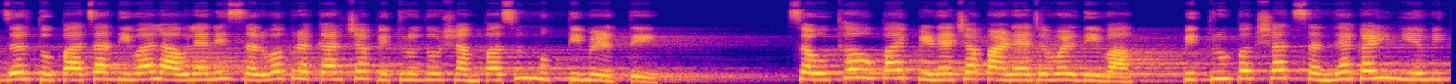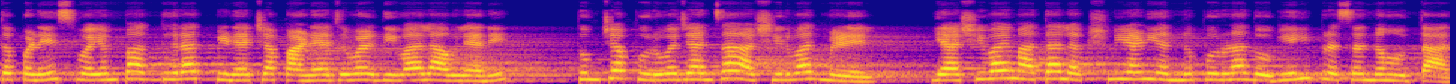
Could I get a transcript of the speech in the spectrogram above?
जर तुपाचा दिवा लावल्याने सर्व प्रकारच्या पितृदोषांपासून मुक्ती मिळते. चौथा उपाय पिण्याच्या पाण्याजवळ दिवा. पितृपक्षात संध्याकाळी नियमितपणे स्वयंपाकघरात पिण्याच्या पाण्याजवळ दिवा लावल्याने तुमच्या पूर्वजांचा आशीर्वाद मिळेल. याशिवाय माता लक्ष्मी आणि अन्नपूर्णा दोघेही प्रसन्न होतात.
